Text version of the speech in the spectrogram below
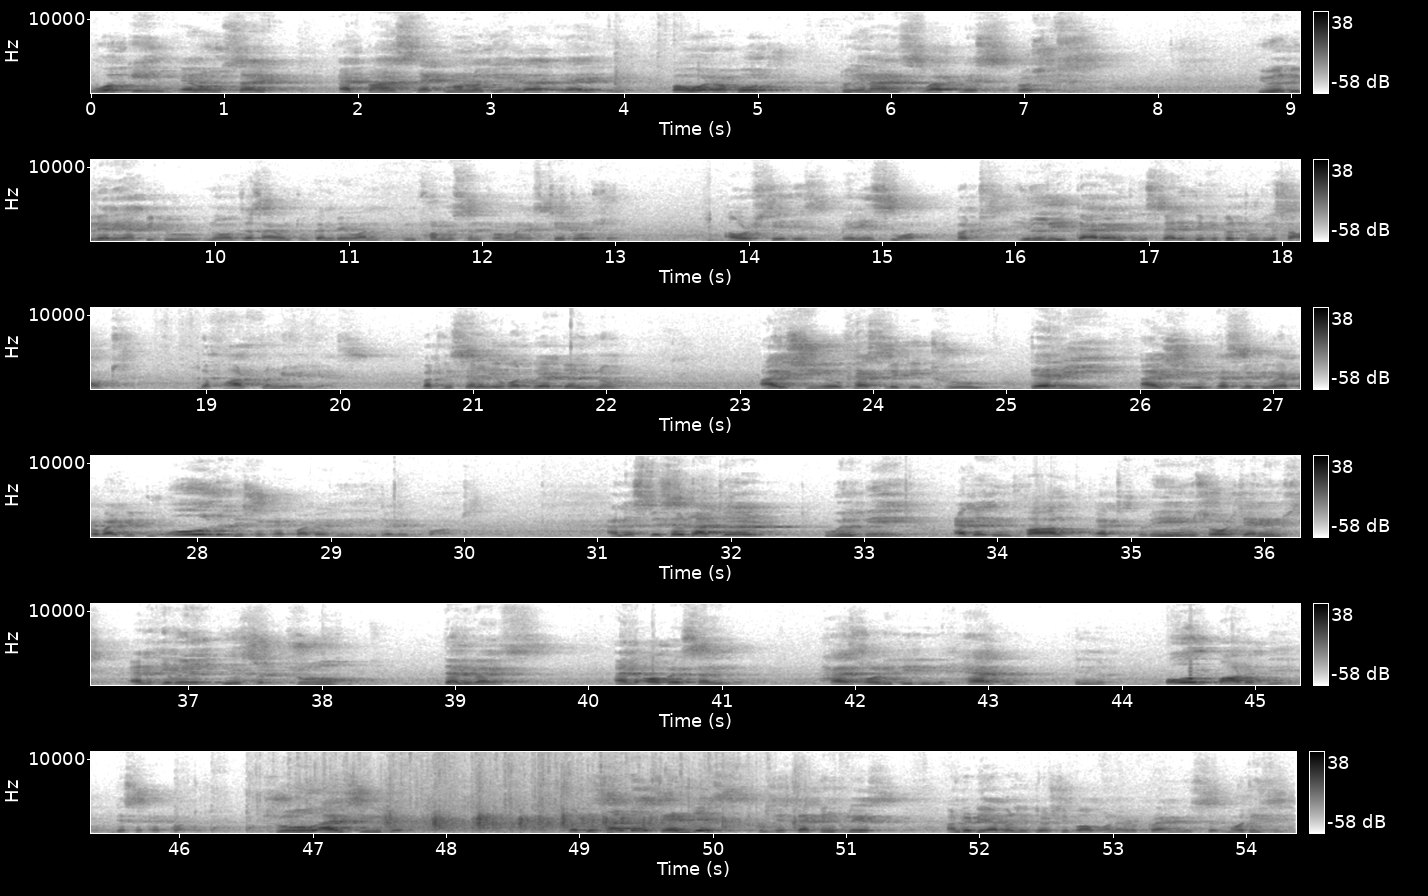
working alongside advanced technology and AI-powered robot to enhance workplace process. You will be very happy to know, just I want to convey one information from my state also. Our state is very small, but hilly terrain is very difficult to reach out, the far-flung areas. But recently what we have done, you know, ICU facility through Delhi ICU facility we have provided to all the district headquarters in the internet part. And a special doctor will be at the Imphal at RIMS or JNIMS and he will instruct through device and the operation has already been held in all part of the district headquarters through ICU. So these are the changes which is taking place under the able leadership of Honorable Prime Minister Modi ji.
